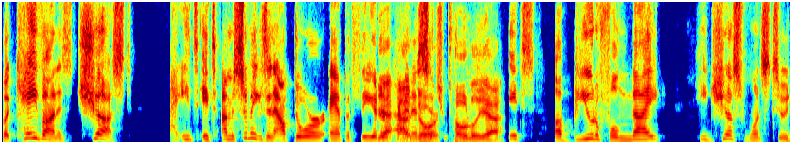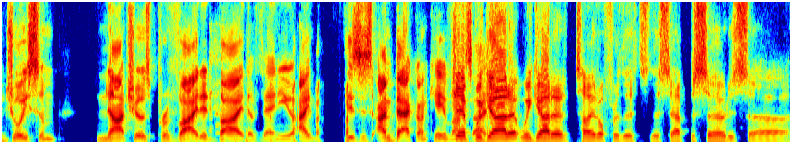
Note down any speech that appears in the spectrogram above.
But Kayvon is just it's it's I'm assuming it's an outdoor amphitheater yeah, kind outdoor, totally. Yeah. it's a beautiful night. He just wants to enjoy some nachos provided by the venue. I this is I'm back on Kayvon. Chip, we got it. We got a title for this this episode. Is uh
